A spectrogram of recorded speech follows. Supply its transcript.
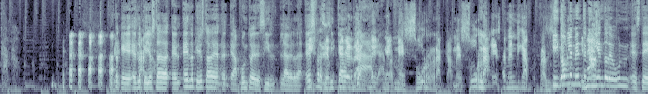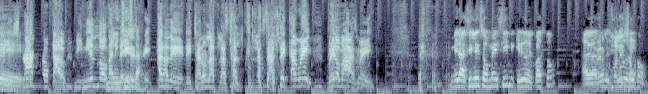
caga. Es lo que, es lo que yo estaba, es es lo que yo estaba eh, a punto de decir, la verdad. Es frasecita, de, de verdad, ya, me, ya, me- me zurra, acá, me zurra esa mendiga frasecita. Y doblemente Y más- viniendo de un, este, Exacto, cabrón, viniendo Malinchista. de, de cara de, de charola la, sal- la salteca, güey, pero más, güey. Mira, así le hizo Messi, mi querido de Pasto. Agarró ver, el ¿cómo le escudo y dijo,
